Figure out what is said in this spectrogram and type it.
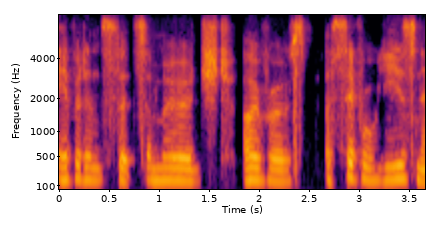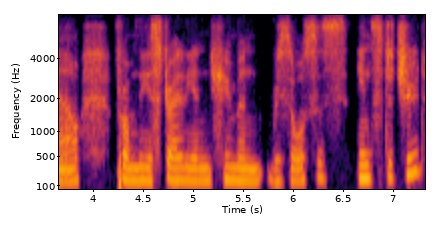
evidence that's emerged over Uh, several years now from the Australian Human Resources Institute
